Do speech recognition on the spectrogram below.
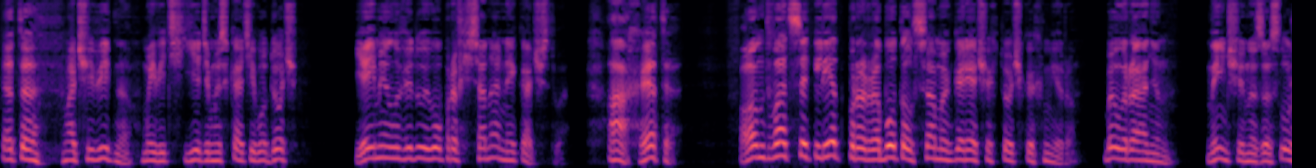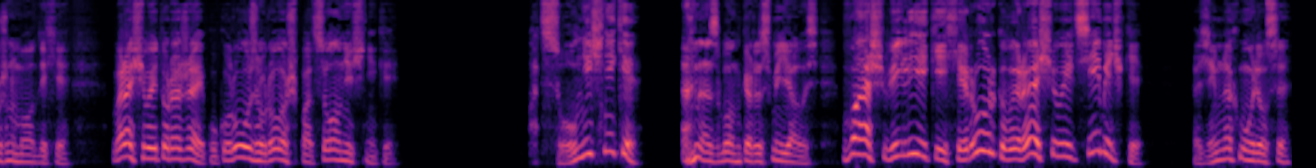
«Это очевидно. Мы ведь едем искать его дочь. Я имела в виду его профессиональные качества. Ах, это! Он двадцать лет проработал в самых горячих точках мира. Был ранен, нынче на заслуженном отдыхе. Выращивает урожай, кукурузу, рожь, подсолнечники». «Подсолнечники?» Она звонко рассмеялась. «Ваш великий хирург выращивает семечки?» Азим нахмурился.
